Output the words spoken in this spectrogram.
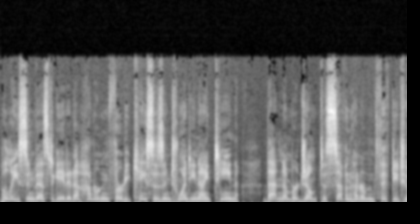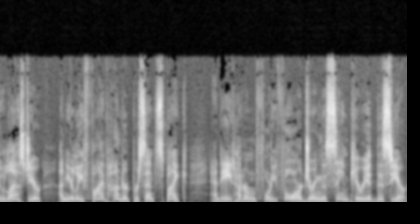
police investigated 130 cases in 2019. That number jumped to 752 last year, a nearly 500% spike, and 844 during the same period this year,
